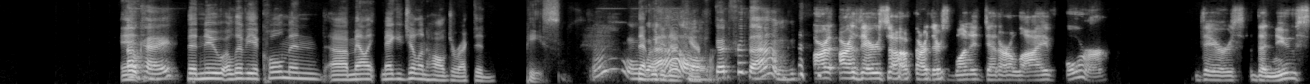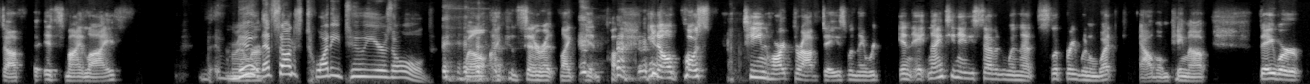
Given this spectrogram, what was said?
Okay. The new Olivia Colman, uh, Maggie Gyllenhaal directed piece. Oh, that wow. we did not care for. Good for them. are are there's uh, are there's wanted dead or alive or there's the new stuff. It's my life That song's 22 years old. Well, I consider it like in, you know, post teen heartthrob days when they were in 1987 when that Slippery When Wet album came out. They were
